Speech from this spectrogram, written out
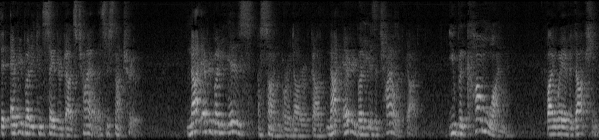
that everybody can say they're God's child. That's just not true. Not everybody is a son or a daughter of God. Not everybody is a child of God. You become one by way of adoption.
